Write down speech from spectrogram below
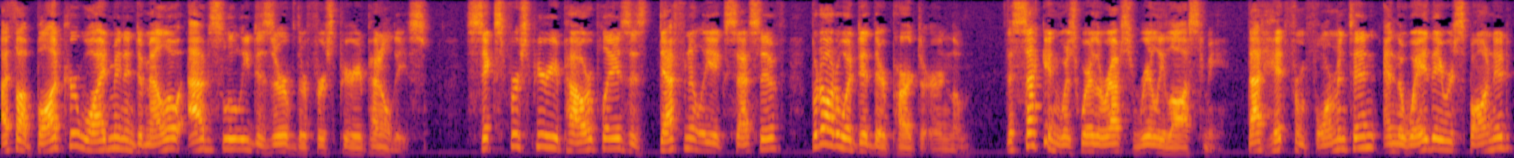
I thought Boedker, Wideman, and DeMelo absolutely deserved their first period penalties. Six first period power plays is definitely excessive, but Ottawa did their part to earn them. The second was where the refs really lost me. That hit from Formenton and the way they responded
